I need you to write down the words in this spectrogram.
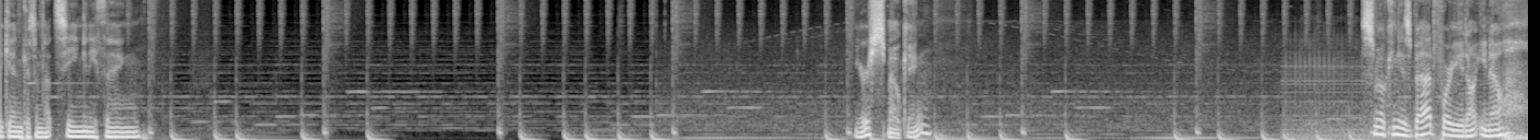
Again because I'm not seeing anything. You're smoking. Smoking is bad for you, don't you know?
